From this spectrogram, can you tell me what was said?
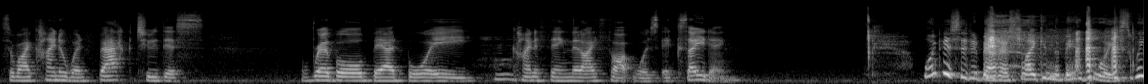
So I kind of went back to this rebel, bad boy Hmm. kind of thing that I thought was exciting. What is it about us liking the bad boys? We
